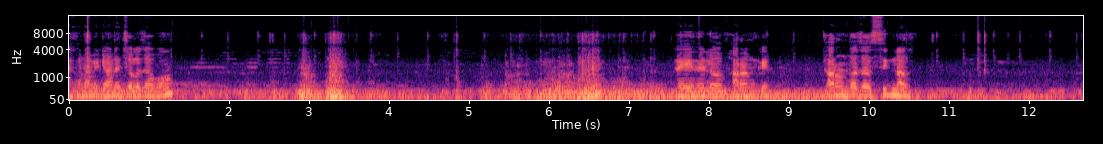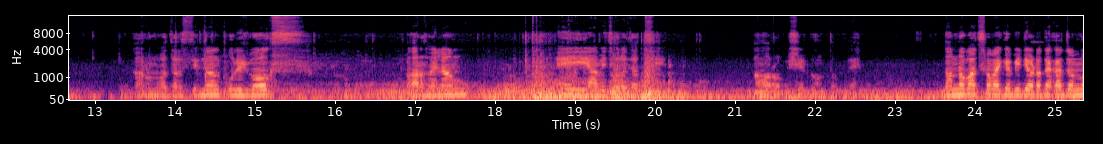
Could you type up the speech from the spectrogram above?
এখন আমি ডানে চলে যাব। এই হইল ফার্ম গেট, কারণ বাজার সিগন্যাল কারণ বাজার সিগন্যাল পুলিশ বক্স, পার হইলাম। এই আমি চলে যাচ্ছি আমার অফিসের গন্তব্যে। ধন্যবাদ সবাইকে ভিডিওটা দেখার জন্য।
